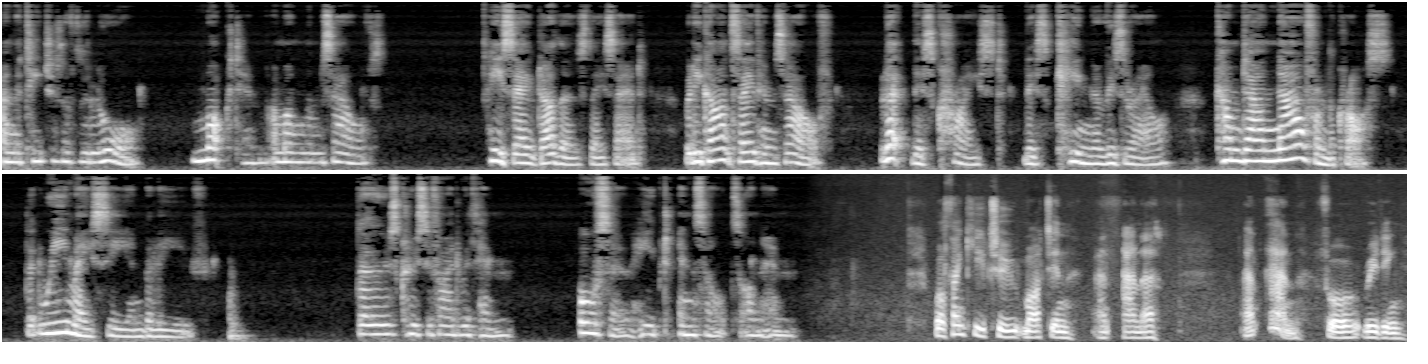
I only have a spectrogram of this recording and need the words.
and the teachers of the law mocked him among themselves. He saved others, they said, but he can't save himself. Let this Christ, this King of Israel, come down now from the cross, that we may see and believe. Those crucified with him also heaped insults on him. Well, thank you to Martin and Anna and Anne for reading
